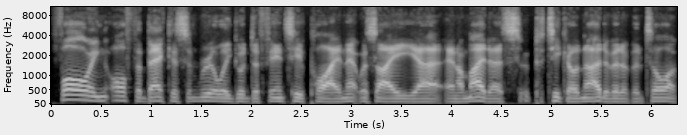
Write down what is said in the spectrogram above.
following off the back of some really good defensive play, and that was a, uh, and I made a particular note of it at the time,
